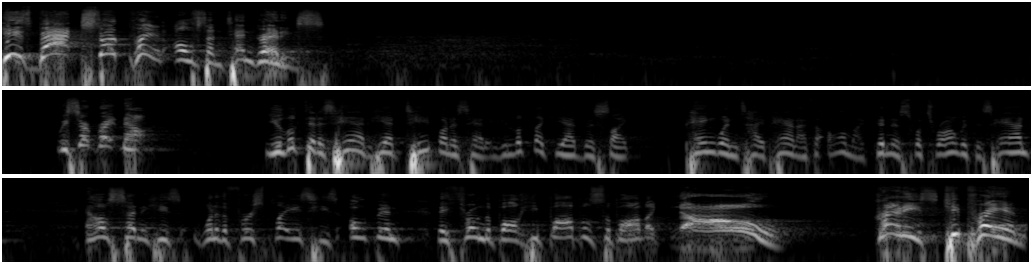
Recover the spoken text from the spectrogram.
he's back. Start praying. All of a sudden, 10 grannies. We start praying. Now, you looked at his hand, he had tape on his hand. He looked like he had this like penguin type hand. I thought, oh my goodness, what's wrong with his hand? And all of a sudden, he's one of the first plays, he's open, they throw him the ball, he bobbles the ball. I'm like, no! Grannies, keep praying.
